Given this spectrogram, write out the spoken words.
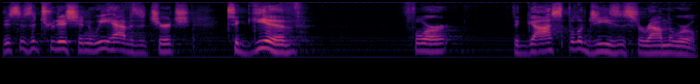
This is a tradition we have as a church to give for the gospel of Jesus around the world.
